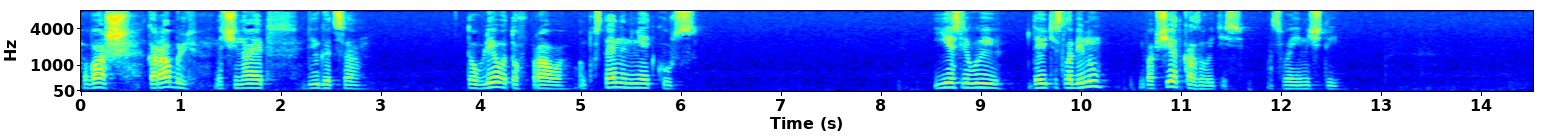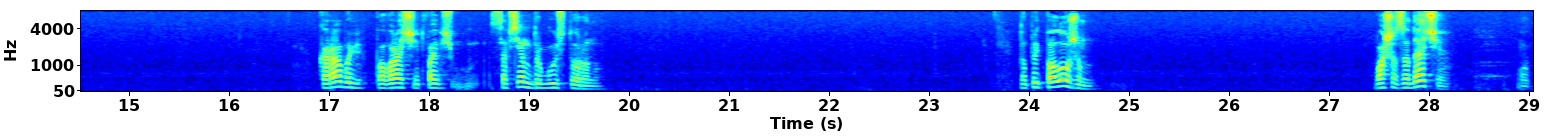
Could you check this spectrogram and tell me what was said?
ваш корабль начинает двигаться то влево, то вправо. Он постоянно меняет курс. И если вы даете слабину и вообще отказываетесь от своей мечты, корабль поворачивает совсем в другую сторону. Но предположим, ваша задача, вот,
